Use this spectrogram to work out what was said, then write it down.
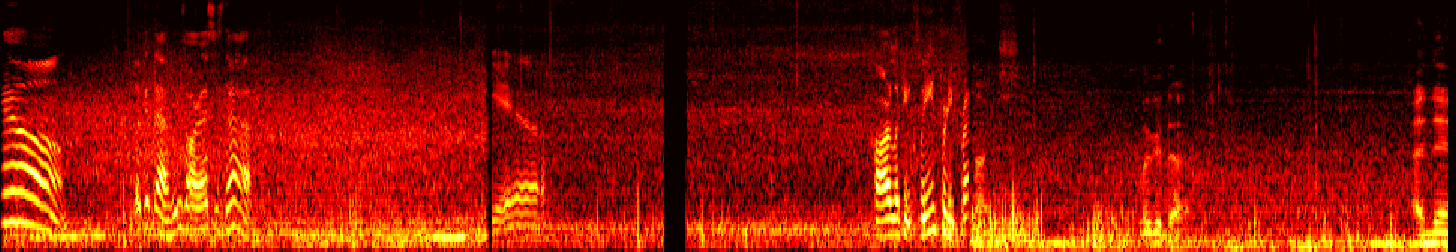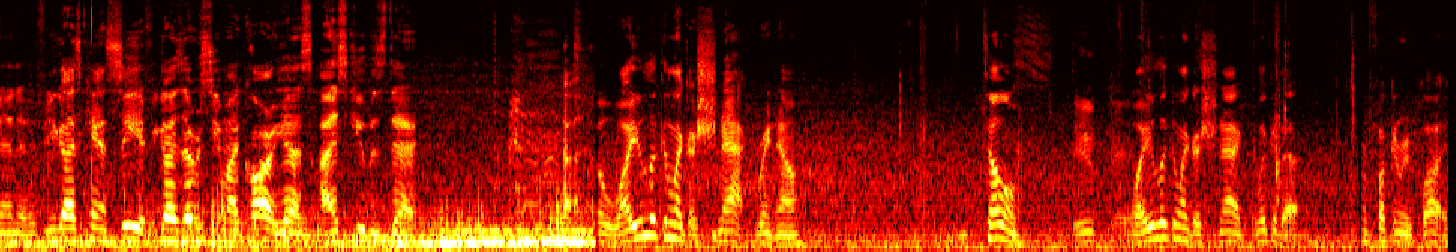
Damn! Look at that. Whose RS is? Yeah. Car looking clean, pretty fresh. Nice. Look at that. And then if you guys can't see, if you guys ever see my car, yes, Ice Cube is there. oh, why are you looking like a snack right now? Tell him. Stupid. Why are you looking like a snack? Look at that. Fucking reply.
